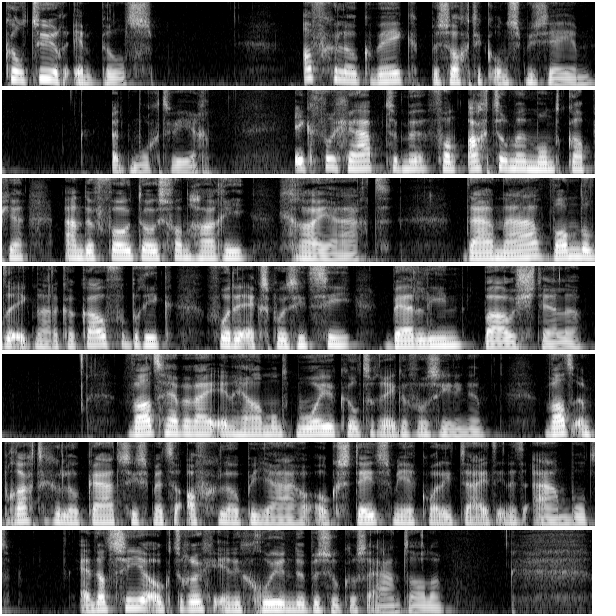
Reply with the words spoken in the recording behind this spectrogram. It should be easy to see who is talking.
Speaker 1: Cultuurimpuls. Afgelopen week bezocht ik ons museum. Het mocht weer. Ik vergaapte me van achter mijn mondkapje aan de foto's van Harry Gruijaert. Daarna wandelde ik naar de cacaofabriek voor de expositie Berlin Bouwstellen. Wat hebben wij in Helmond mooie culturele voorzieningen. Wat een prachtige locaties met de afgelopen jaren ook steeds meer kwaliteit in het aanbod. En dat zie je ook terug in de groeiende bezoekersaantallen.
